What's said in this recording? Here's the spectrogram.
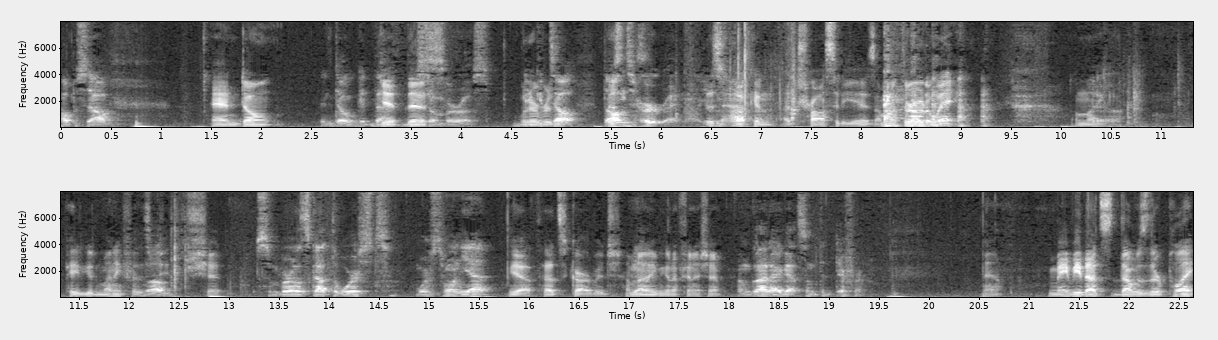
help us out, And don't and don't get that Get this. some burros. You whatever can tell Dalton's hurt right now. You're this mad. fucking atrocity is. I'm gonna throw it away. I'm like Yeah. paid good money for this Well. piece of shit. Some burros got the worst, worst one yet. Yeah, that's garbage. I'm not even gonna finish it. I'm glad I got something different. Maybe that's that was their play.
